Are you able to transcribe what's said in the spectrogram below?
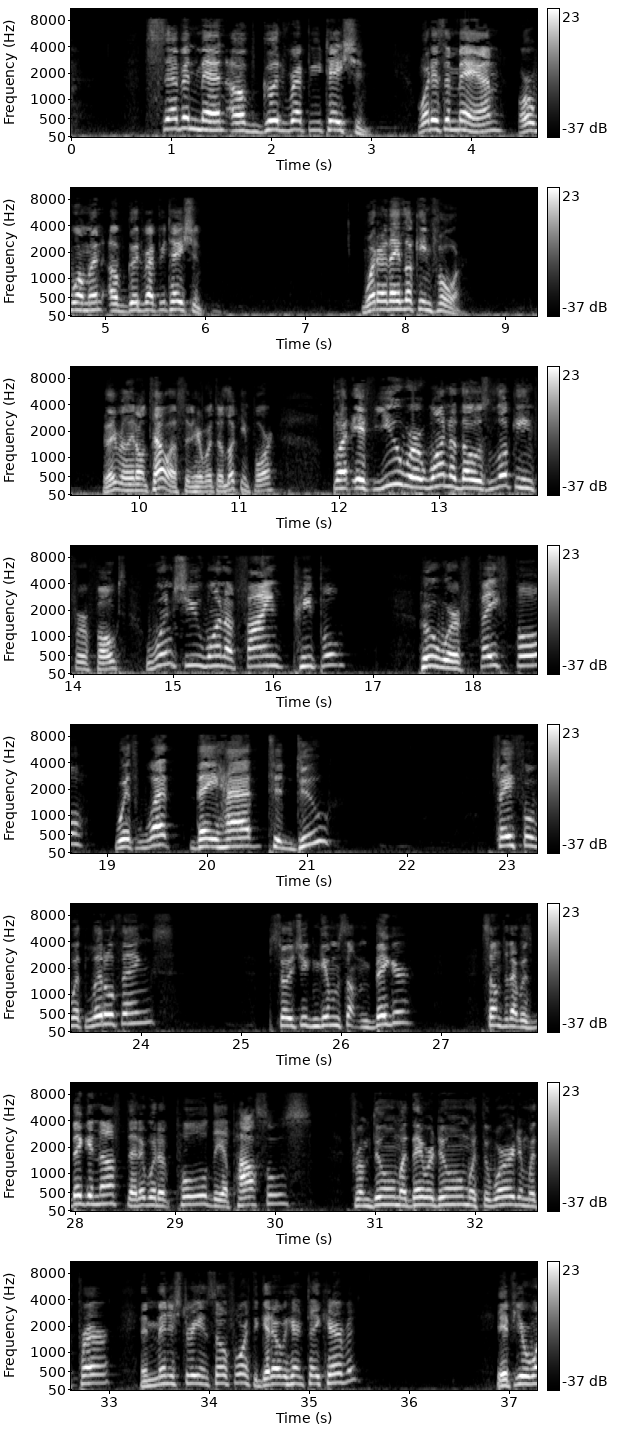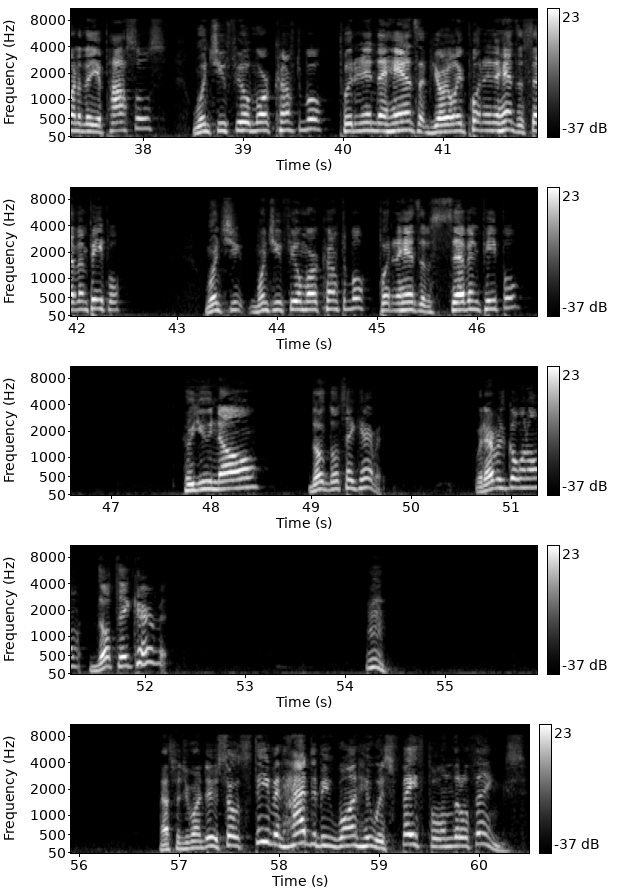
seven men of good reputation. What is a man or woman of good reputation? What are they looking for? They really don't tell us in here what they're looking for. But if you were one of those looking for folks, wouldn't you want to find people who were faithful with what they had to do? Faithful with little things? So that you can give them something bigger? something that was big enough that it would have pulled the apostles from doing what they were doing with the word and with prayer and ministry and so forth to get over here and take care of it? If you're one of the apostles, wouldn't you feel more comfortable putting in the hands of, you're only putting in the hands of seven people? Wouldn't you, wouldn't you feel more comfortable putting in the hands of seven people who you know they'll, they'll take care of it? Whatever's going on, they'll take care of it. Hmm. That's what you want to do. So Stephen had to be one who was faithful in little things.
